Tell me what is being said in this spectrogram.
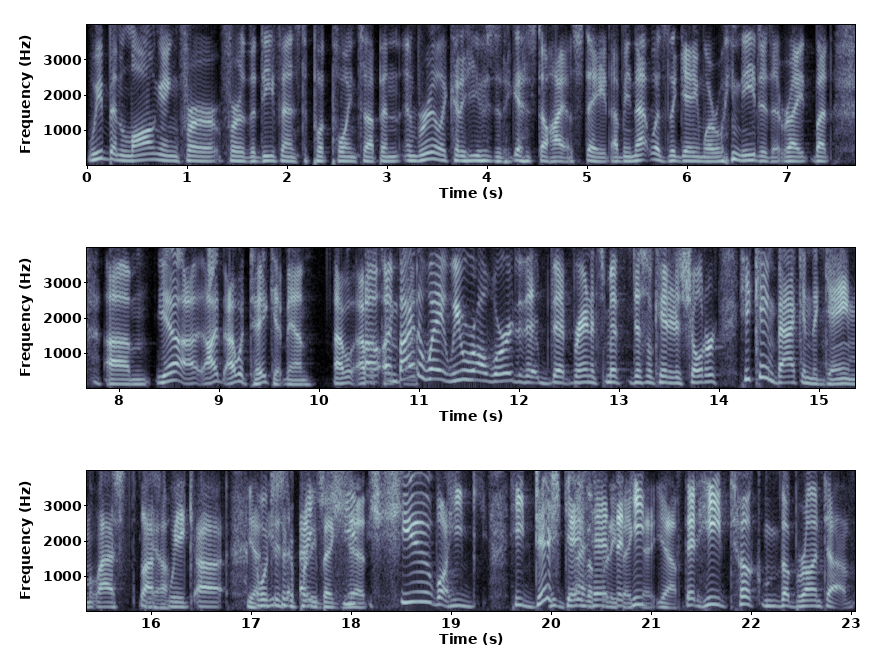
we've been longing for for the defense to put points up and, and really could have used it against Ohio State. I mean, that was the game where we needed it, right? But um, yeah, I, I would take it, man. I w- I uh, and by that. the way, we were all worried that, that Brandon Smith dislocated his shoulder. He came back in the game last last yeah. week, uh, yeah, which is a pretty a big hu- hit. Huge. Well, he he dished he gave a, hit that he hit, yeah. that he took the brunt of.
